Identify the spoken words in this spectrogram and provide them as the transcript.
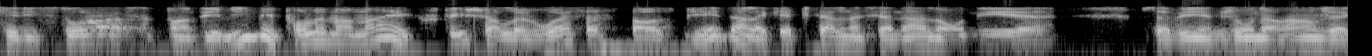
quelle histoire cette pandémie. Mais pour le moment, écoutez, Charlevoix, ça se passe bien. Dans la capitale nationale, on est, euh, vous savez, il y a une zone orange à,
